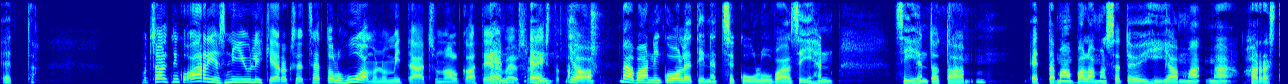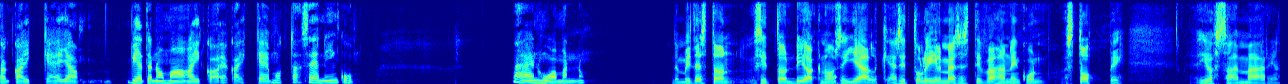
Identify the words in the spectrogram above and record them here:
Että. Mutta sä olit niinku arjes niin ylikierroksen, että sä et ollut huomannut mitään, että sun alkaa terveys en, en, joo, mä vaan niinku oletin, että se kuuluu vaan siihen siihen, tota, että mä oon palamassa töihin ja mä, mä harrastan kaikkea ja vietän omaa aikaa ja kaikkea, mutta se niin kuin, mä en huomannut. No miten sitten on diagnoosin jälkeen? Sitten tuli ilmeisesti vähän niin kuin stoppi jossain määrin.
